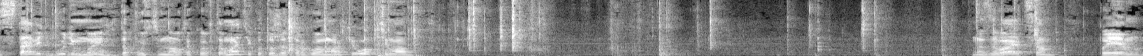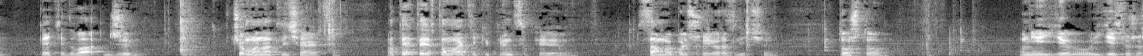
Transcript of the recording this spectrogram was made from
Ставить будем мы, допустим, на вот такую автоматику, тоже торговой марки Optima. Называется PM5.2G. В чем она отличается? От этой автоматики, в принципе, самое большое ее различие. То, что у нее есть уже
